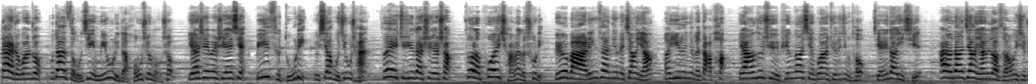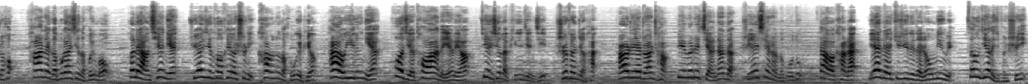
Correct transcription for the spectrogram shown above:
带着观众不断走进迷雾里的洪水猛兽。也是因为时间线彼此独立又相互纠缠，所以剧集在视觉上做了颇为巧妙的处理，比如把零三年的江阳和一零年的大胖两次去平冈县公安局的镜头剪辑到一起。还有当江阳遇到死亡威胁之后，他那个不甘心的回眸，和两千年绝境和黑恶势力抗争的胡桂平，还有一零年破解套案的颜良进行了平行剪辑，十分震撼。而这些转场并非是简单的时间线上的过渡，在我看来，也给剧集里的人物命运增添了几分诗意。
